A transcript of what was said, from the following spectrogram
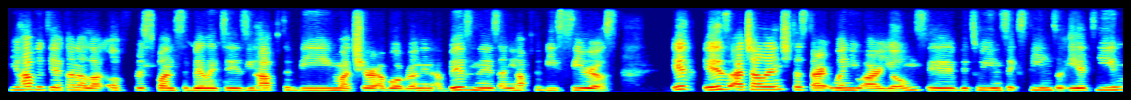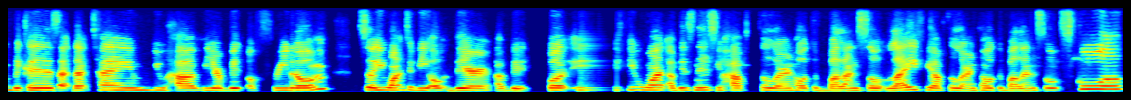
you have to take on a lot of responsibilities. You have to be mature about running a business and you have to be serious it is a challenge to start when you are young, say between 16 to 18, because at that time you have your bit of freedom. So you want to be out there a bit. But if you want a business, you have to learn how to balance out life. You have to learn how to balance out school,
